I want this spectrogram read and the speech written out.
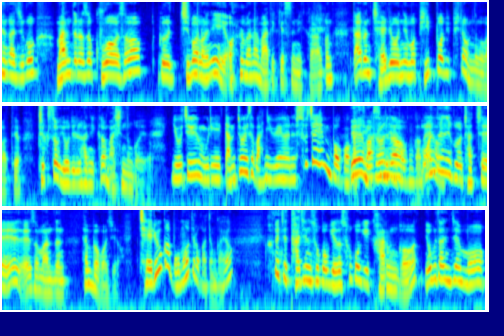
해가지고 만들어서 구워서 그 집어넣으니 얼마나 맛있겠습니까? 그건 다른 재료니 뭐 비법이 필요 없는 것 같아요. 즉석 요리를 하니까 맛있는 거예요. 요즘 우리 남쪽에서 많이 유행하는 수제 햄버거 같은 예, 맞습니다. 그런 햄버거인가 봐요. 완전히 그 자체에서 만든 햄버거죠. 재료가 뭐뭐 들어가던가요? 그게 이제 다진 소고기에서 소고기 가른 것 여기다 이제 뭐뭐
